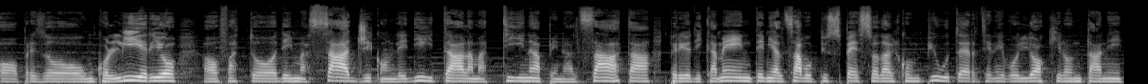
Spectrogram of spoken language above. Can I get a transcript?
ho preso un collirio, ho fatto dei massaggi con le dita la mattina appena alzata, periodicamente mi alzavo più spesso dal computer, tenevo gli occhi lontani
